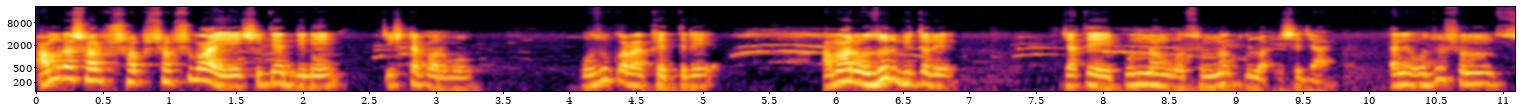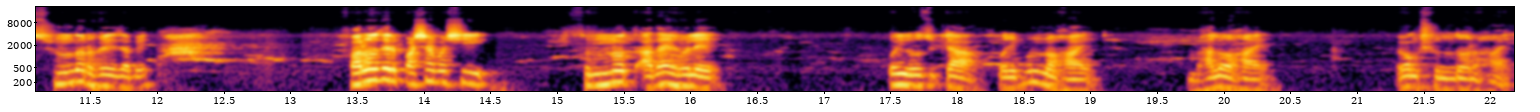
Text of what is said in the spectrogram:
আমরা সব সব সবসময় এই শীতের দিনে চেষ্টা করব অজু করার ক্ষেত্রে আমার অজুর ভিতরে যাতে এই পূর্ণাঙ্গ সুন্নতগুলো এসে যায়। তাহলে অজু সুন- সুন্দর হয়ে যাবে। ফরজের পাশাপাশি সুন্নত আদায় হলে ওই অজুটা পরিপূর্ণ হয়, ভালো হয় এবং সুন্দর হয়।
